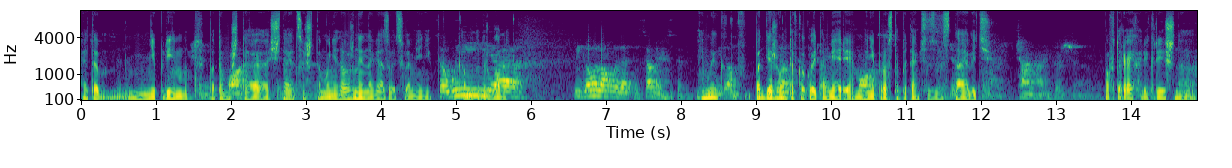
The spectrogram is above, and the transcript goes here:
это не примут, потому что считается, что мы не должны навязывать свое мнение кому-то другому. И мы поддерживаем это в какой-то мере. Мы не просто пытаемся заставить повторяй Хари Кришна.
